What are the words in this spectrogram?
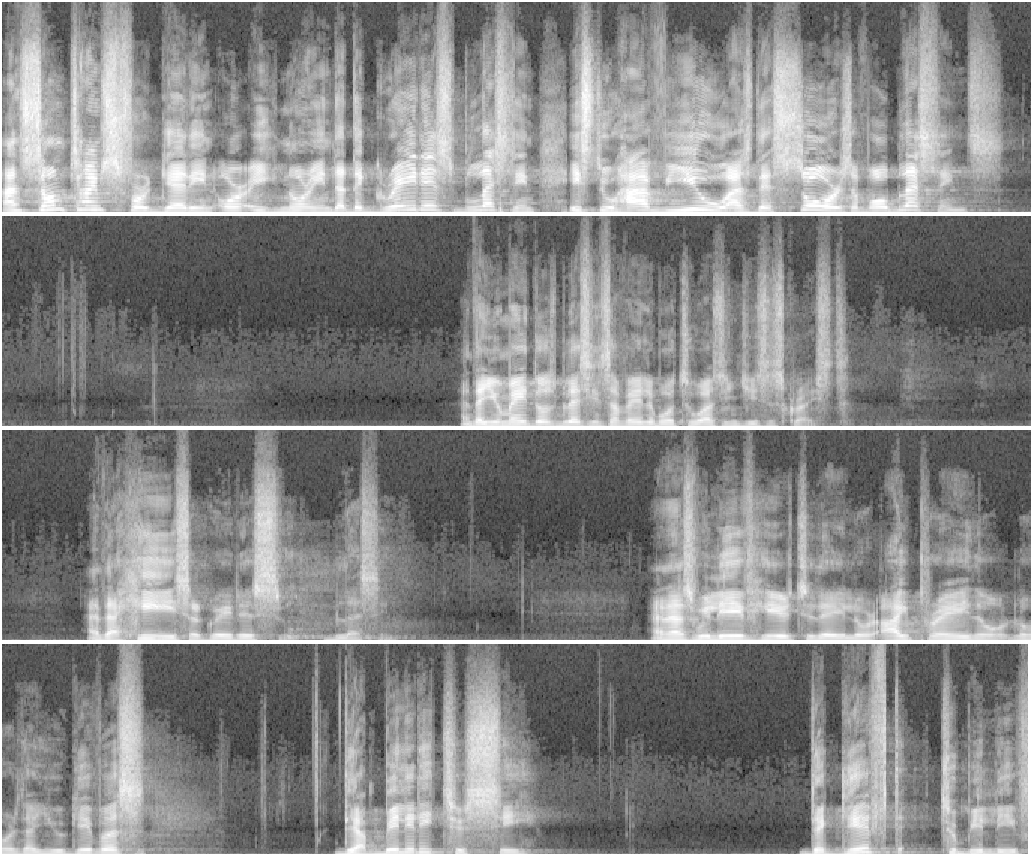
and sometimes forgetting or ignoring that the greatest blessing is to have you as the source of all blessings. And that you made those blessings available to us in Jesus Christ. And that He is our greatest blessing. And as we live here today, Lord, I pray, Lord, that you give us the ability to see, the gift to believe,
